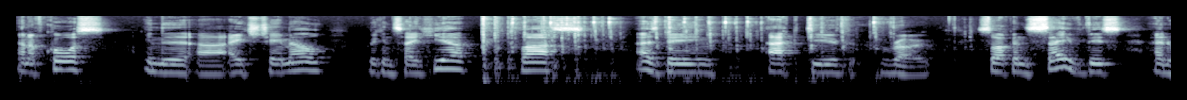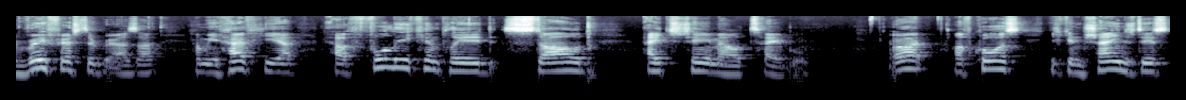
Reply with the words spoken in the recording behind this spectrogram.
and of course, in the uh, HTML, we can say here, class as being active row. So I can save this and refresh the browser, and we have here our fully completed styled HTML table. Alright, of course, you can change this.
